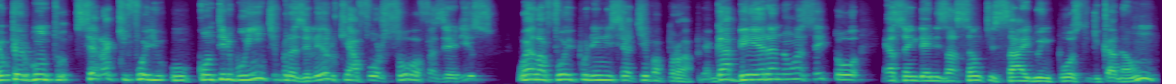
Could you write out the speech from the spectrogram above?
Eu pergunto, será que foi o contribuinte brasileiro que a forçou a fazer isso? Ou ela foi por iniciativa própria? Gabeira não aceitou essa indenização que sai do imposto de cada um,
